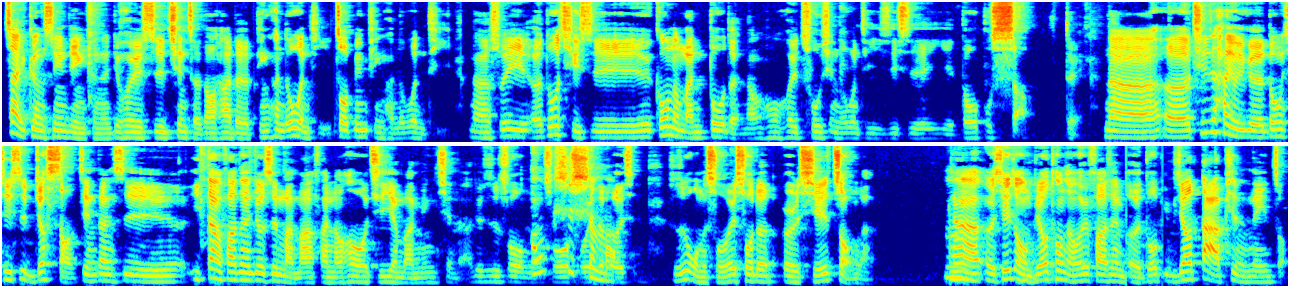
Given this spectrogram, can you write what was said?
再更深一点，可能就会是牵扯到它的平衡的问题，周边平衡的问题。那所以耳朵其实功能蛮多的，然后会出现的问题其实也都不少。对，那呃，其实还有一个东西是比较少见，但是一旦发生就是蛮麻烦，然后其实也蛮明显的，就是说我们说所谓的耳，就是我们所谓说的耳血肿了。嗯、那耳血肿比较通常会发生耳朵比较大片的那一种。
